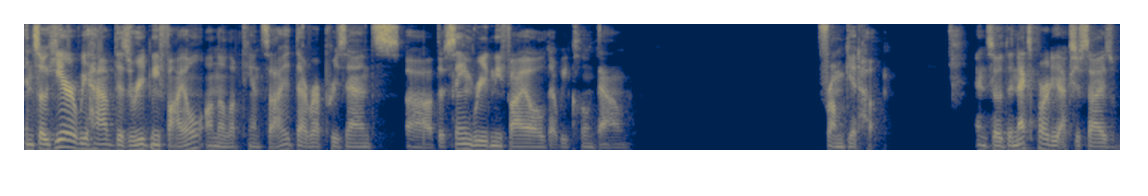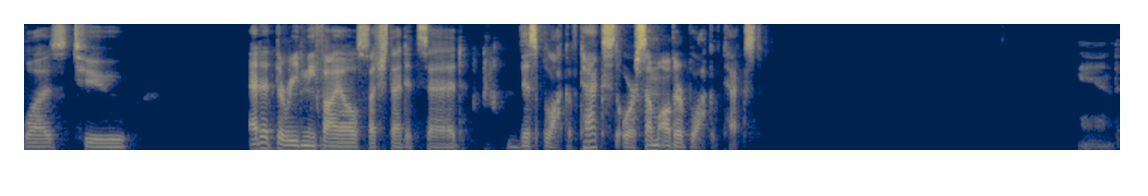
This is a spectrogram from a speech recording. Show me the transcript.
And so here we have this README file on the left-hand side that represents uh, the same README file that we cloned down from GitHub. And so the next part of the exercise was to edit the README file such that it said this block of text or some other block of text. And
